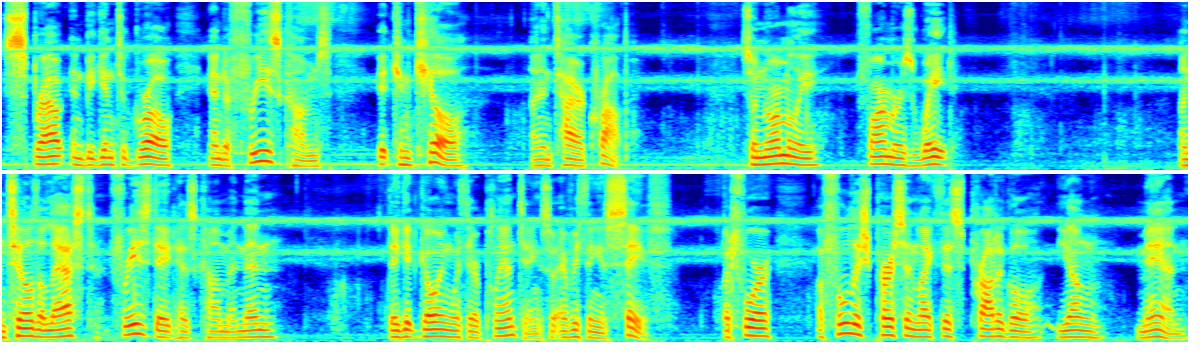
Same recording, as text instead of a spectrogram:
sprout and begin to grow and a freeze comes, it can kill an entire crop. So normally farmers wait until the last freeze date has come and then they get going with their planting so everything is safe. But for a foolish person like this prodigal young man,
